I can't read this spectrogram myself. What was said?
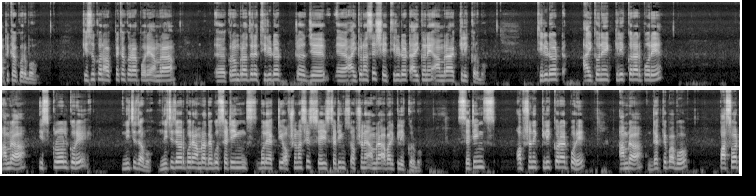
অপেক্ষা করব। কিছুক্ষণ অপেক্ষা করার পরে আমরা ক্রোম ব্রাউজারে থ্রি ডট যে আইকন আছে, সেই থ্রি ডট আইকনে আমরা ক্লিক করব। থ্রি ডট আইকনে ক্লিক করার পরে আমরা স্ক্রোল করে নিচে যাব। নিচে যাওয়ার পরে আমরা দেখব সেটিংস বলে একটি অপশন আছে, সেই সেটিংস অপশনে আমরা আবার ক্লিক করব। সেটিংস অপশনে ক্লিক করার পরে আমরা দেখতে পাব পাসওয়ার্ড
